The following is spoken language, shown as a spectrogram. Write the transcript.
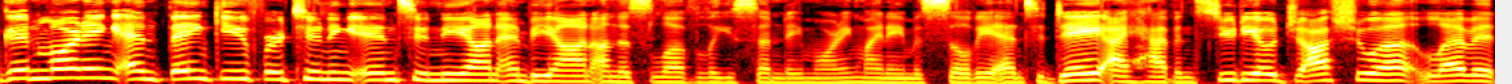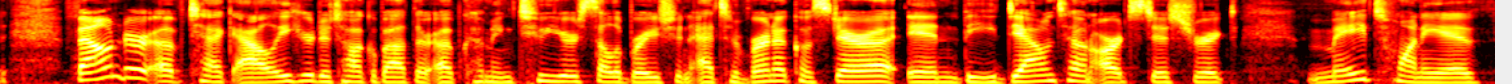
Good morning, and thank you for tuning in to Neon and Beyond on this lovely Sunday morning. My name is Sylvia, and today I have in studio Joshua Levitt, founder of Tech Alley, here to talk about their upcoming two year celebration at Taverna Costera in the Downtown Arts District, May 20th.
